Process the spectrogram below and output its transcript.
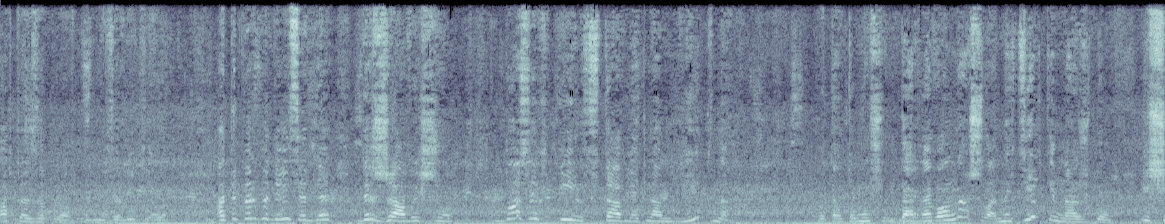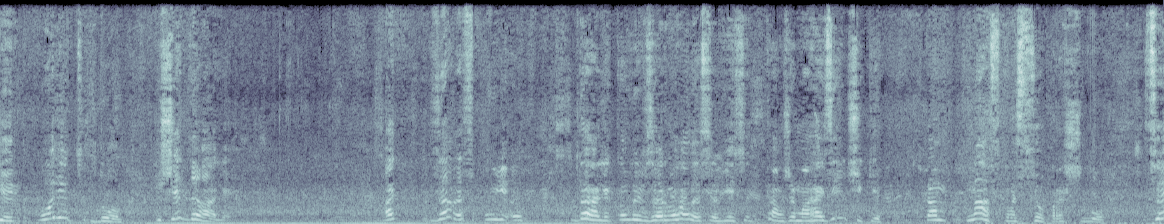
автозаправку не залетіла. А тепер подивіться для держави, що до сих пір ставлять нам вікна, тому що ударна волна йшла не тільки наш дом, і ще поряд дом, і ще далі. А зараз далі, коли взорвалося, там вже магазинчики, там насквозь все пройшло. Це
